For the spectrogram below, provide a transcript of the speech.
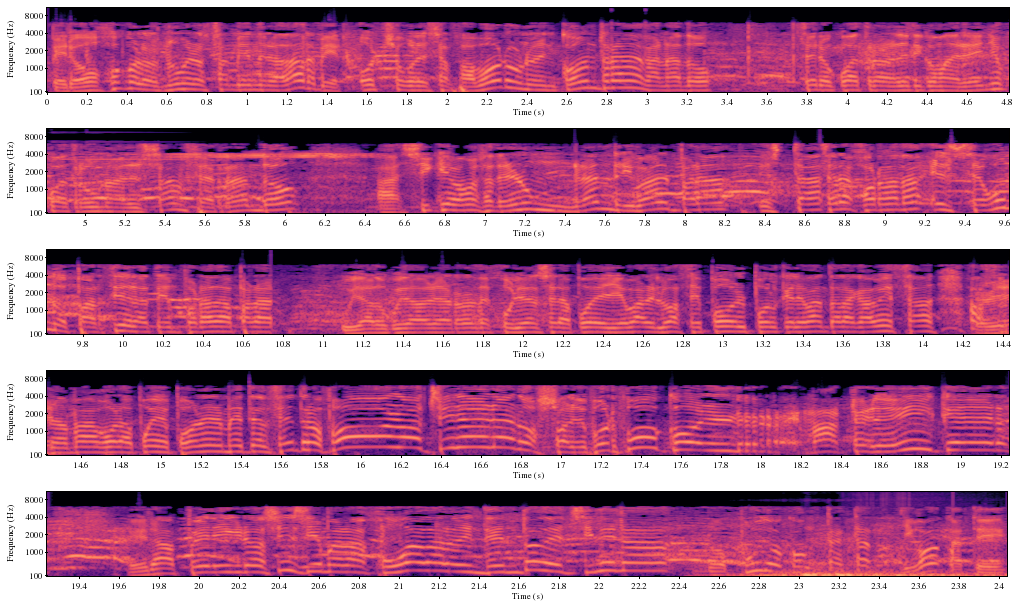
pero ojo con los números también de la Darbe, 8 goles a favor, uno en contra, ganado 0-4 al Atlético Madrileño, 4-1 al San Fernando, así que vamos a tener un gran rival para esta jornada, el segundo partido de la temporada para... Cuidado, cuidado, el error de Julián se la puede llevar y lo hace Paul, Paul que levanta la cabeza, hace un amago, la puede poner, mete el centro, Paul, la chilena, no sale por poco, el remate de Iker, era peligrosísima la jugada, lo intentó de chilena, no pudo contactar, llegó a Cate.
